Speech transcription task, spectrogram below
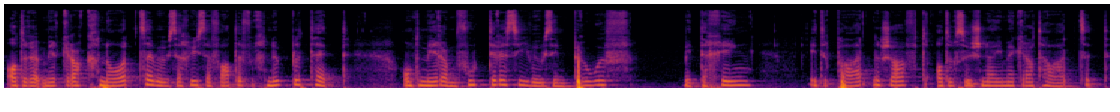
Oder ob wir gerade knorzen, weil sich unser Vater verknüppelt hat und wir am Futtern sind, weil es im Beruf, mit den Kindern, in der Partnerschaft oder sonst noch immer gerade harzet.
